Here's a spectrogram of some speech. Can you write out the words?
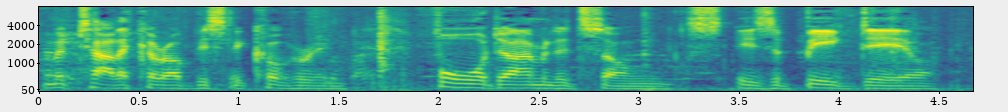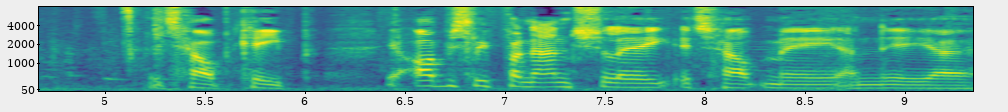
Metallica, obviously, covering four Diamond Head songs is a big deal. It's helped keep. Yeah, obviously, financially, it's helped me and the uh,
